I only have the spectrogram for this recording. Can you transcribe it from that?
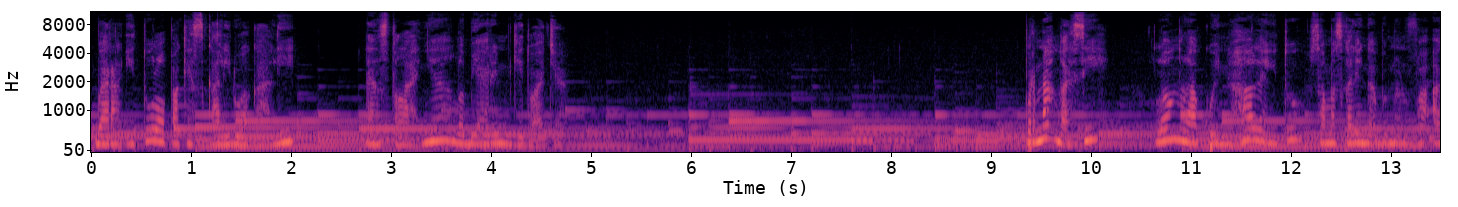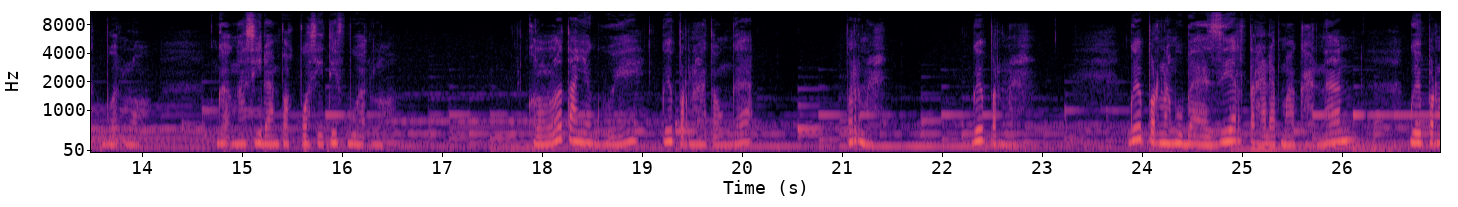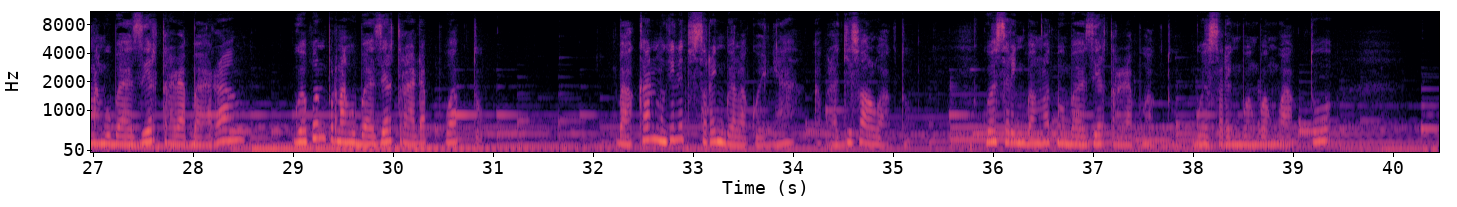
Barang itu lo pakai sekali dua kali, dan setelahnya lo biarin begitu aja. Pernah gak sih lo ngelakuin hal yang itu sama sekali gak bermanfaat buat lo? Gak ngasih dampak positif buat lo? Kalau lo tanya gue, gue pernah atau enggak? Pernah. Gue pernah gue pernah mubazir terhadap makanan, gue pernah mubazir terhadap barang, gue pun pernah mubazir terhadap waktu. Bahkan mungkin itu sering gue lakuin ya, apalagi soal waktu. Gue sering banget mubazir terhadap waktu. Gue sering buang-buang waktu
